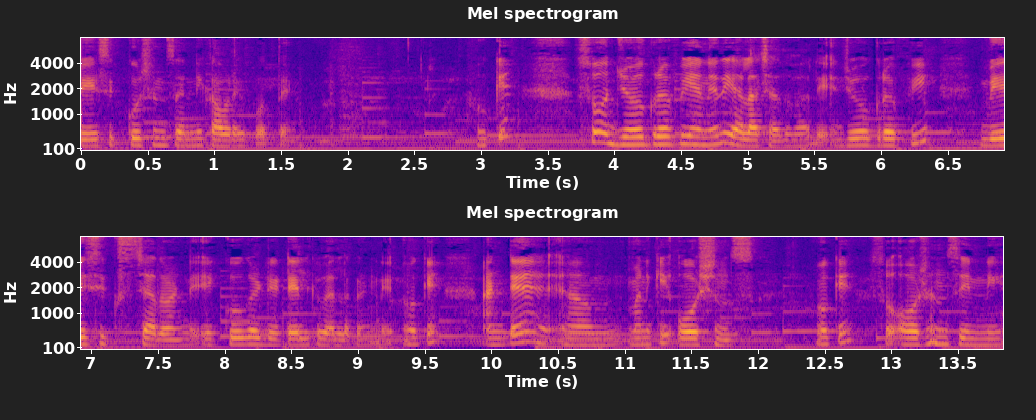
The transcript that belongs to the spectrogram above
బేసిక్ క్వశ్చన్స్ అన్నీ కవర్ అయిపోతాయి. ఓకే? సో జియోగ్రఫీ అనేది ఎలా చదవాలి? జియోగ్రఫీ బేసిక్స్ చదవండి. ఎక్కువగా డీటెయిల్కి వెళ్ళకండి. ఓకే? అంటే um, మనకి ఓషన్స్ ఓకే? సో ఓషన్స్ ఎన్ని?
